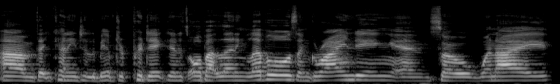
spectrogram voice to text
um, that you kind of need to be able to predict, and it's all about learning levels and grinding. And so when I,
